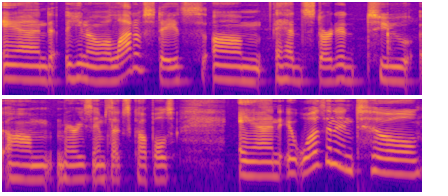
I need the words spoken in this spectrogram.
And, you know, a lot of states um, had started to um, marry same sex couples. And it wasn't until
